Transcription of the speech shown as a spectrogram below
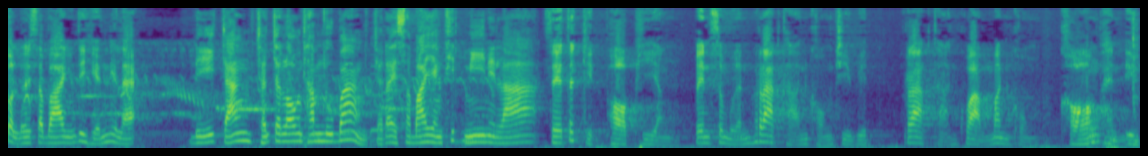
ก็เลยสบายอย่างที่เห็นนี่แหละ ดีจังฉันจะลองทำดูบ้าง จะได้สบายอย่างทิดมีนี่ละเศรษฐกิจพอเพียง เป็นเสมือนรากฐานของชีวิต รากฐานความมั่นคงของแผ่นดิน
